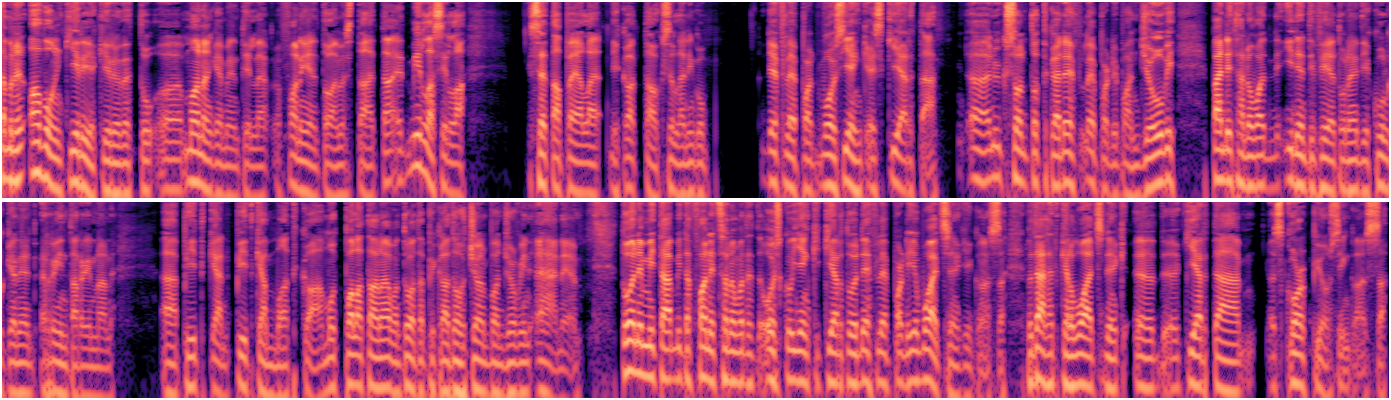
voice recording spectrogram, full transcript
tämmöinen avoin kirje kirjoitettu managementille fanien toimesta, että, että millaisilla setapeilla ja kattauksilla niin Def Leppard voisi Jenkeissä kiertää. Ää, yksi on totta kai Def Leppard ja Bon Jovi. Bändithän ovat identifioituneet ja kulkeneet rintarinnan ää, pitkän, pitkän matkaa, mutta palataan aivan tuota pikaa tuohon John Bon Jovin ääneen. Toinen, mitä, mitä fanit sanovat, että olisiko Jenkki kiertue Def Leppardin ja Whitesnakein kanssa. No tällä hetkellä Whitesnake äh, kiertää Scorpionsin kanssa,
